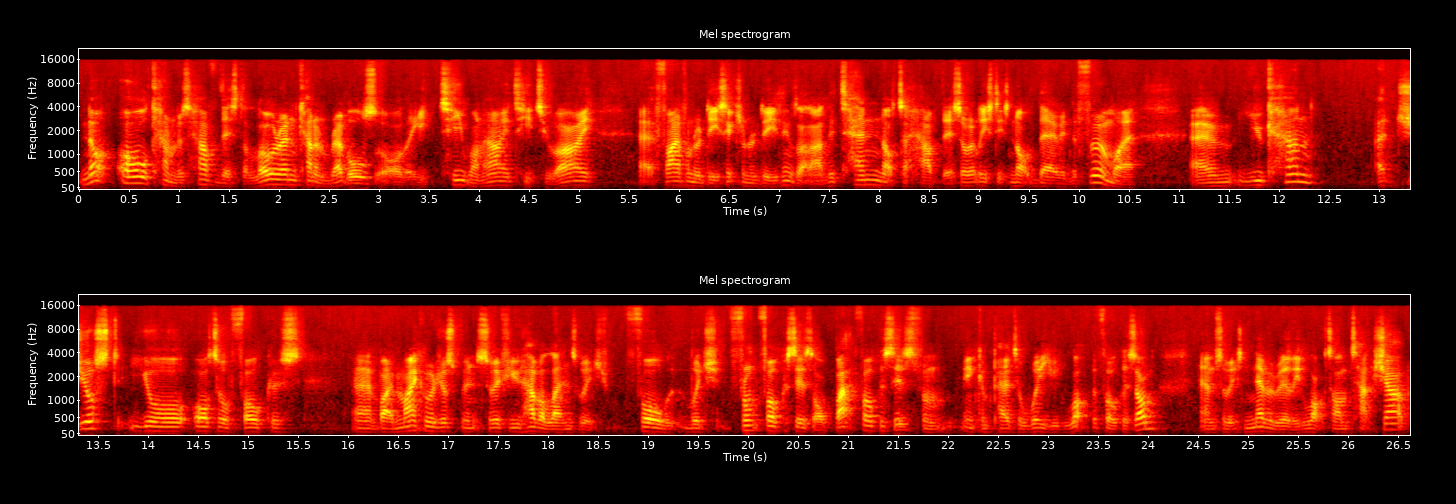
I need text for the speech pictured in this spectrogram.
not all cameras have this. The lower end Canon Rebels or the T1i, T2i, uh, 500D, 600D, things like that, they tend not to have this, or at least it's not there in the firmware. Um, you can adjust your autofocus uh, by micro adjustments. So if you have a lens which forward, which front focuses or back focuses from in compared to where you lock the focus on, um, so it's never really locked on tack sharp,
